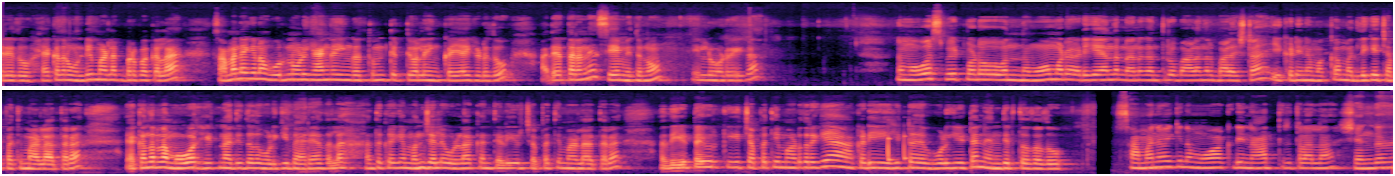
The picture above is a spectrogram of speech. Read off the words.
ರೀ ಇದು. ಯಾಕಂದ್ರೆ ಉಂಡೆ ಮಾಡ್ಲಿಕ್ಕೆ ಬರ್ಬೇಕಲ್ಲ. ಸಾಮಾನ್ಯವಾಗಿ ನಾವು ಊರ್ನೊಳಗೆ ಹೆಂಗೆ ಹಿಂಗೆ ತುಂಬ್ತಿರ್ತೀವಲ್ಲ, ಹಿಂಗೆ ಕೈಯಾಗಿ ಹಿಡಿದು, ಅದೇ ಥರನೇ ಸೇಮ್ ಇದನ್ನು. ಇಲ್ಲಿ ನೋಡ್ರಿ ಈಗ. ನಮ್ಮ ಅವ್ವ ಸ್ವೀಟ್ ಮಾಡೋ ಒಂದು ನಮ್ಮವ್ವ ಮಾಡೋ ಅಡುಗೆ ಅಂದ್ರೆ ನನಗಂತೂ ಭಾಳ ಅಂದ್ರೆ ಭಾಳ ಇಷ್ಟ. ಈ ಕಡೆ ನಮ್ಮ ಅಕ್ಕ ಮೊದಲಿಗೆ ಚಪಾತಿ ಮಾಡ್ಲಾತ್ತಾರ. ಯಾಕಂದ್ರೆ ನಮ್ಮ ಹಿಟ್ಟು ಹಿಟ್ಟು ಅದು ಹೋಳ್ಗೆ ಬೇರೆ ಅದಲ್ಲ. ಅದಕ್ಕಾಗಿ ಮಂಜಲ್ಲೇ ಉಳ್ಳಾಕಂತೇಳಿ ಇವ್ರು ಚಪಾತಿ ಮಾಡ್ಲಾತ್ತಾರ. ಅದು ಹಿಟ್ಟು ಇವ್ರಿಗೆ ಚಪಾತಿ ಮಾಡಿದ್ರಾಗೆ ಆ ಕಡೆ ಹಿಟ್ಟು, ಹೋಳ್ಗೆ ಹಿಟ್ಟ ನೆಂದಿರ್ತದದು ಸಾಮಾನ್ಯವಾಗಿ ನಮ್ಮವ್ವ ಆ ಕಡೆ ನಾದ್ತಿರ್ತಾಳಲ್ಲ ಶೇಂಗಾದ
